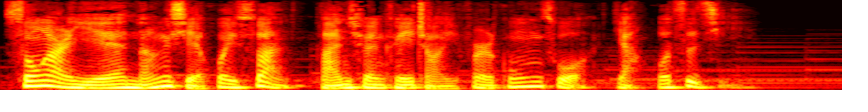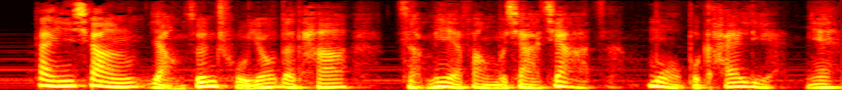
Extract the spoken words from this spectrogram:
松二爷能写会算，完全可以找一份工作养活自己，但一向养尊处优的他，怎么也放不下架子，抹不开脸面。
